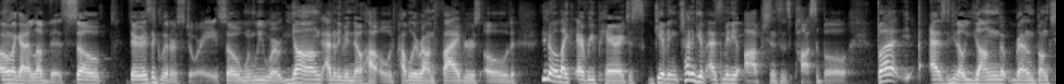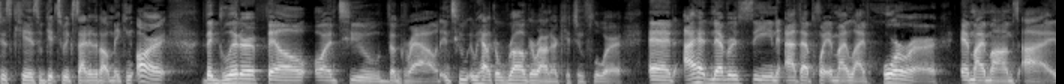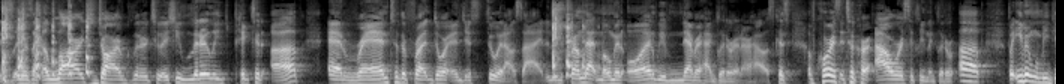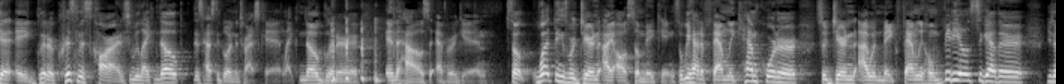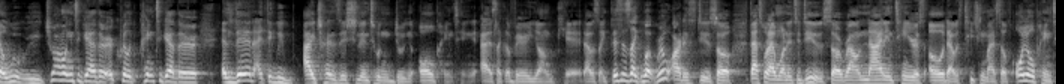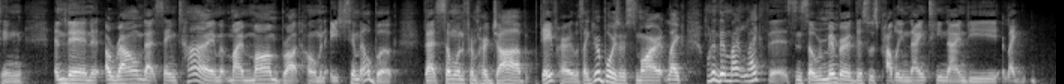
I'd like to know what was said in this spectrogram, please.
Oh my God. I love this. So there is a glitter story. So when we were young, I don't even know how old, probably around five years old, you know, like every parent, just giving, trying to give as many options as possible. But as, you know, young, rambunctious kids who get too excited about making art, the glitter fell onto the ground into we had like a rug around our kitchen floor. And i had never seen at that point in my life horror in my mom's eyes. It was like a large jar of glitter too. And she literally picked it up and ran to the front door and just threw it outside. And from that moment on, we've never had glitter in our house. Cause of course it took her hours to clean the glitter up. But even when we get a glitter Christmas card, she'd be like, nope, this has to go in the trash can. Like no glitter in the house ever again. So what things were Jarrett and I also making? So we had a family camcorder. So Jarrett and I would make family home videos together. You know, we would be drawing together, acrylic paint together. And then I think we, I transitioned into doing oil painting as like a very young kid. I was like, this is like what real artists do. So that's what I wanted to do. So around nine and 10 years old, I was teaching myself oil painting. And then around that same time, my mom brought home an HTML book that someone from her job gave her. It was like, your boys are smart. Like, one of them might like this. And so remember, this was probably 1990, like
